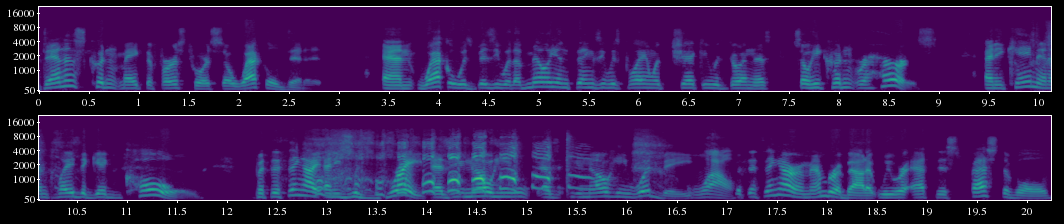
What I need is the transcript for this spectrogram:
Dennis couldn't make the first tour, so Weckl did it. And Weckl was busy with a million things. He was playing with Chick. He was doing this, so he couldn't rehearse. And he came in and played the gig cold. But the thing I and he was great, as you know he as you know he would be. Wow. But the thing I remember about it, we were at this festival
